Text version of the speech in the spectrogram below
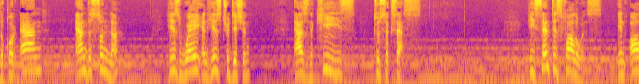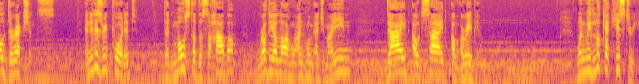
the Quran and the Sunnah, his way and his tradition, as the keys to success. He sent his followers in all directions, and it is reported that most of the Sahaba, radiallahu anhum ajma'in, died outside of Arabia. When we look at history,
